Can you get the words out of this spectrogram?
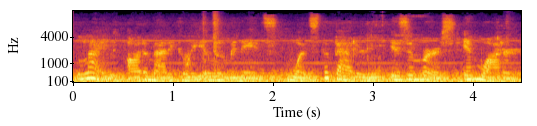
Light automatically illuminates once the battery is immersed in water.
